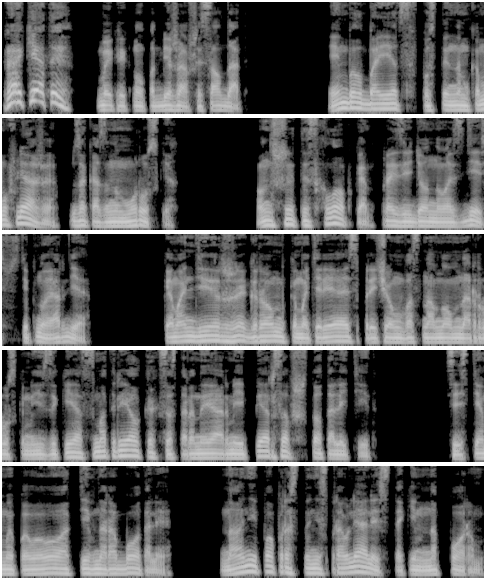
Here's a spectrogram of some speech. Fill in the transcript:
ракеты!» выкрикнул подбежавший солдат. Им был боец в пустынном камуфляже, заказанном у русских. Он шит из хлопка, произведенного здесь, в Степной Орде. Командир же, громко матерясь, причем в основном на русском языке, смотрел, как со стороны армии персов что-то летит. Системы ПВО активно работали, но они попросту не справлялись с таким напором.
